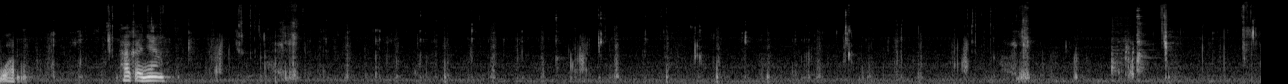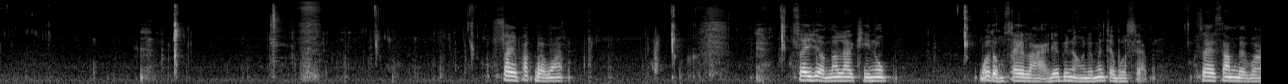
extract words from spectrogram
บวบพักกันยังใส่พักแบบว่า ใส่หยอดมะลาขีนกว่าต้องใส่หลายเด้วยพี่น้องเดี๋ยวมันจะบดแสบใส่ซ้ำแบบว่า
